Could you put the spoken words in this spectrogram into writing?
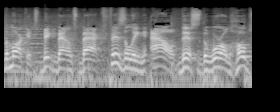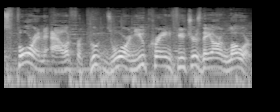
The markets, big bounce back, fizzling out. This, the world hopes for an out for Putin's war in Ukraine futures. They are lower.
